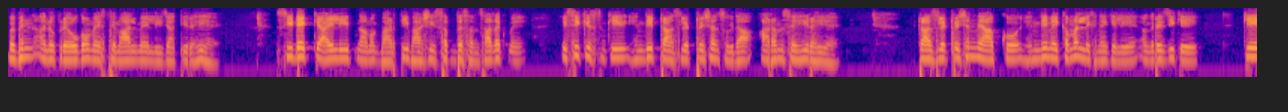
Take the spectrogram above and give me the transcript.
विभिन्न अनुप्रयोगों में इस्तेमाल में ली जाती रही है। सीडेक के आई लीप नामक भारतीय भाषी शब्द संसाधक में इसी किस्म की हिंदी ट्रांसलिट्रेशन सुविधा आरंभ से ही रही है। ट्रांसलिट्रेशन में आपको हिंदी में कमल लिखने के लिए अंग्रेज़ी के के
